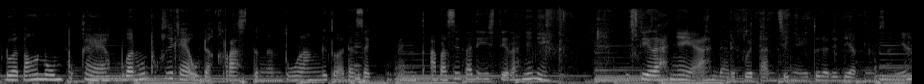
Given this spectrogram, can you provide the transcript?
dua tahun numpuk kayak bukan numpuk sih kayak udah keras dengan tulang gitu. Ada segmen apa sih tadi istilahnya nih? Istilahnya ya dari kwitansinya itu dari diagnosanya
